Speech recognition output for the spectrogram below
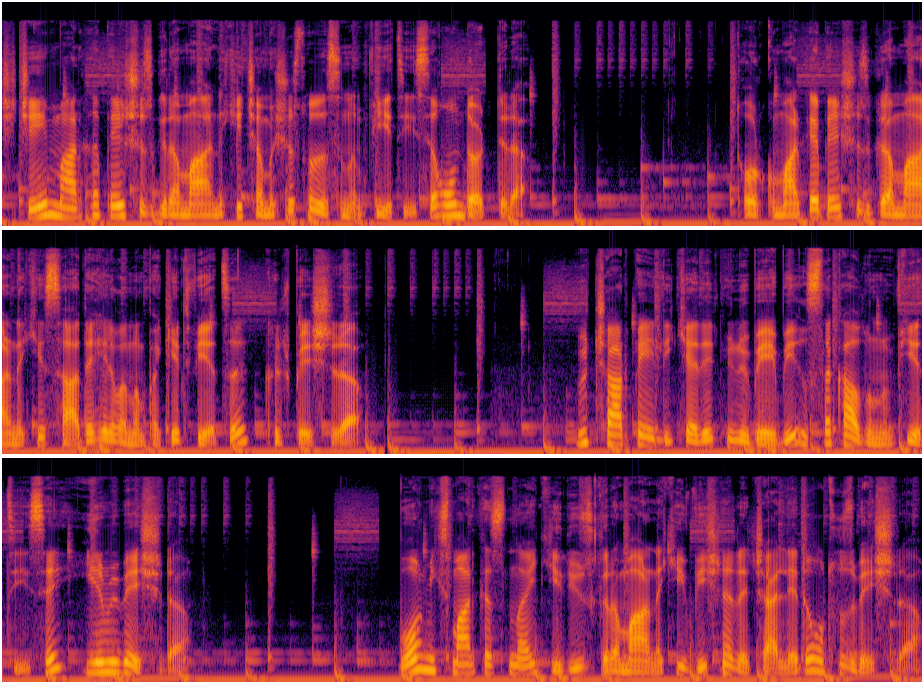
Çiçeğin marka 500 gram ağırlıklı çamaşır sodasının fiyatı ise 14 lira. Torku marka 500 gram ağırlıklı sade helvanın paket fiyatı 45 lira. 3 x 52 adet Uni Baby ıslak havlunun fiyatı ise 25 lira. Bolmix markasına ait 700 gram ağırlıklı vişne reçelleri 35 lira.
